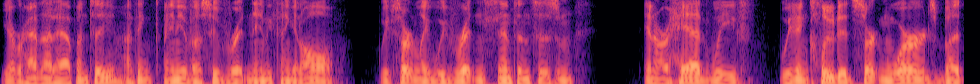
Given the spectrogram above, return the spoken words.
You ever have that happen to you? I think any of us who've written anything at all we've certainly we've written sentences and in our head we've we've included certain words but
